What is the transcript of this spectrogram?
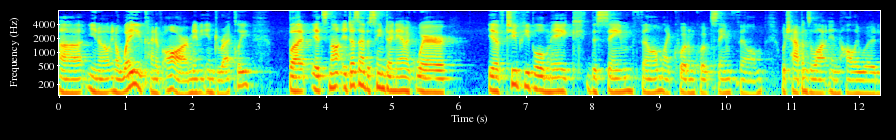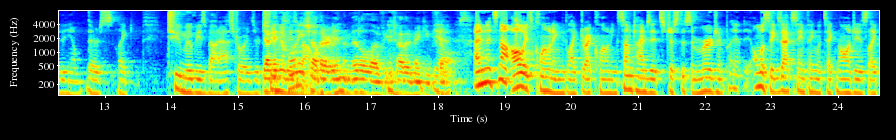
Uh, you know, in a way, you kind of are, maybe indirectly, but it's not. It doesn't have the same dynamic where if two people make the same film, like quote unquote same film, which happens a lot in Hollywood, you know, there's like two movies about asteroids or yeah, two they movies clone about each other in the middle of each other making Yeah. films. And it's not always cloning, like direct cloning. Sometimes it's just this emergent, almost the exact same thing with technology. Is like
